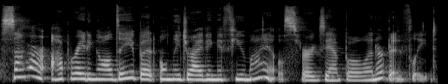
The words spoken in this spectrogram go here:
some are operating all day but only driving a few miles, for example, an urban fleet.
